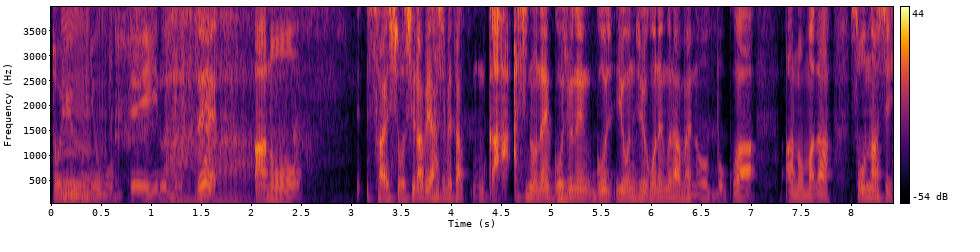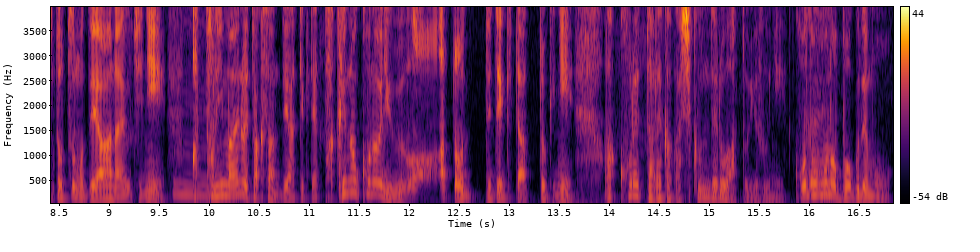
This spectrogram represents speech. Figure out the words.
というふうに思っているので、ああの、最初調べ始めた昔のね、50年、50 45年ぐらい前の僕は、あの、まだ、そんな話一つも出会わないうちに、うん当たり前のようにたくさん出会ってきて、竹の子のようにうわーっと出てきた時に、あ、これ誰かが仕組んでるわというふうに、子供の僕でも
